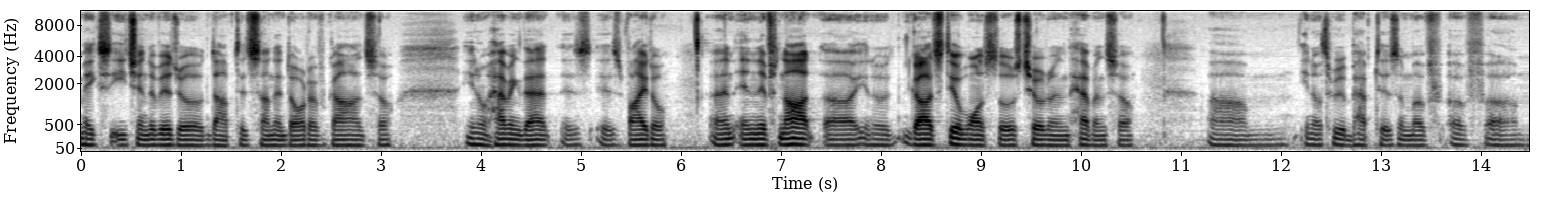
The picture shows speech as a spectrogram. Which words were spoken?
makes each individual adopted son and daughter of God. So, you know, having that is is vital, and and if not, uh, you know, God still wants those children in heaven. So, um, you know, through the baptism of of um,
